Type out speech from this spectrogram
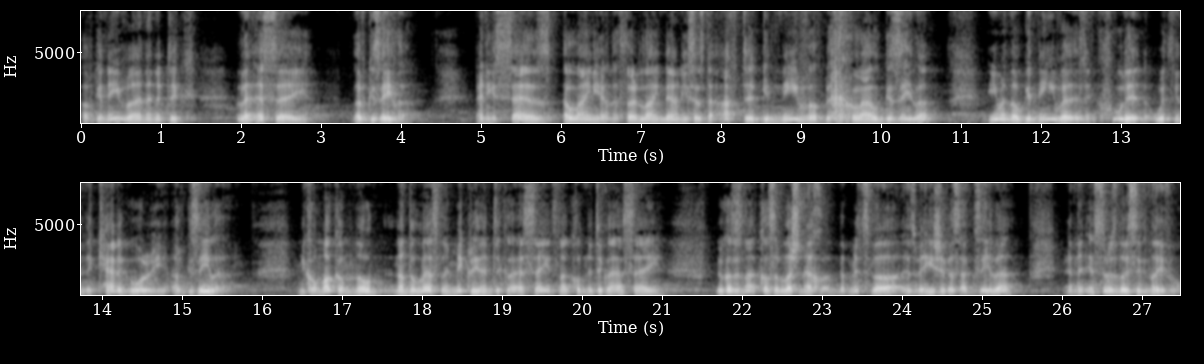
of Geneva and the Nitik Le'esei of Gezela. And he says, a line here, on the third line down, he says, the after Geneva Bechlal Gezela, even though Geneva is included within the category of Gezela, Mikol Makam, no, nonetheless, the Mikri Nitik Le'esei, it's not called Nitik Le'esei, because it's not kosav lashon echad. The mitzvah is vehishiv es and the isra is loisig noivu.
